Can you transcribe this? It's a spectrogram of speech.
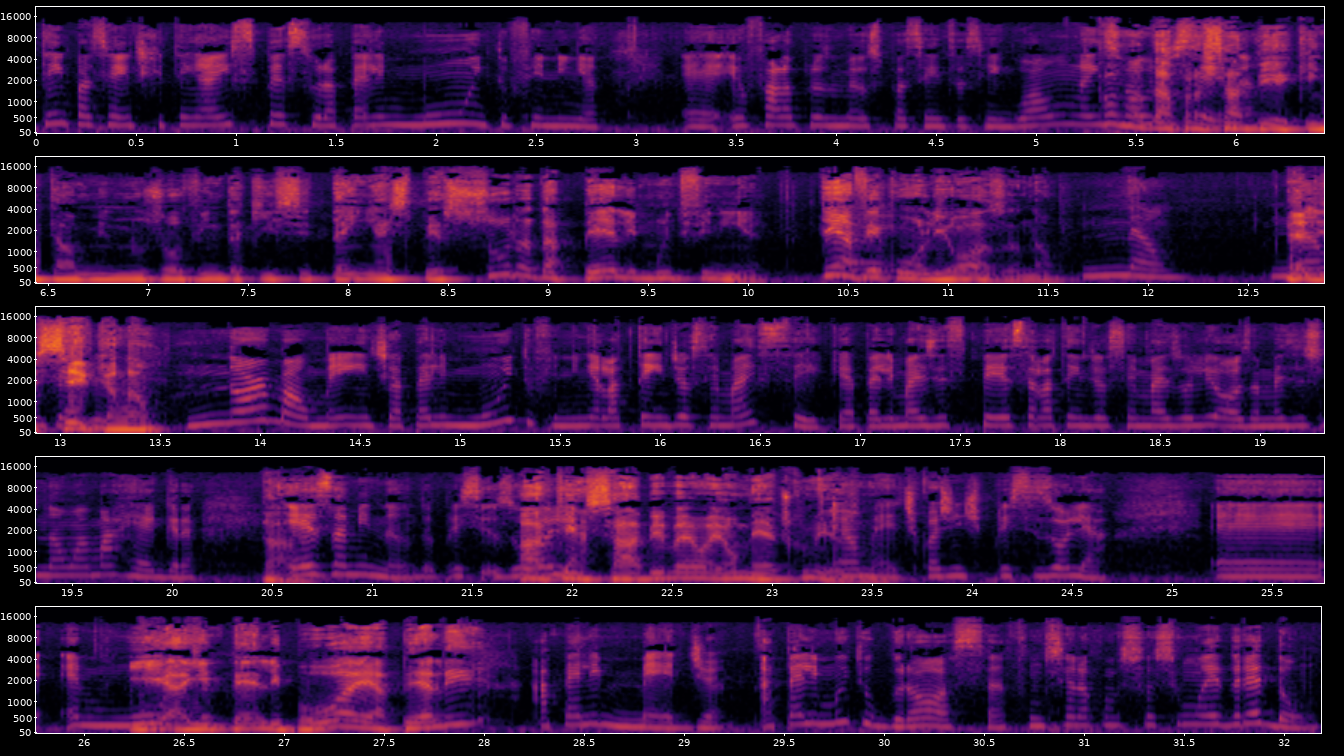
Tem paciente que tem a espessura, a pele muito fininha. É, eu falo para os meus pacientes assim, igual um lençol Como dá para saber quem está nos ouvindo aqui se tem a espessura da pele muito fininha? Tem a ver com oleosa, não? Não. Pele não seca, não? Normalmente, a pele muito fininha, ela tende a ser mais seca. E a pele mais espessa, ela tende a ser mais oleosa. Mas isso não é uma regra. Tá. Examinando, eu preciso Ah, olhar. quem sabe vai- é o médico mesmo. É o médico, a gente precisa olhar. É, é muito... E aí, pele boa é a pele. A pele média. A pele muito grossa funciona como se fosse um edredom.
